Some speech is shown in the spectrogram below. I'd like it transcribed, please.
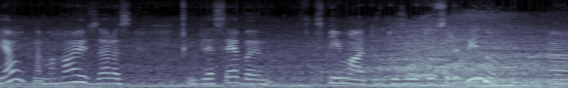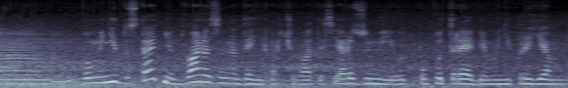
Я от намагаюся зараз для себе спіймати ту золоту середину, бо мені достатньо два рази на день харчуватися. Я розумію, от по потребі мені приємно.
